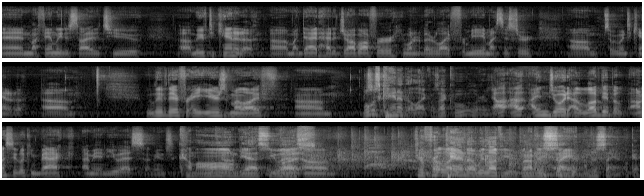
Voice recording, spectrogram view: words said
and my family decided to uh, move to Canada. Uh, my dad had a job offer. He wanted a better life for me and my sister, um, so we went to Canada. Um, we lived there for eight years of my life. What was Canada like? Was that cool? Or I, I, enjoyed it. I loved it, but honestly, looking back, I mean, U.S. I mean, come on, yes, U.S. But, um, if you're from Canada, we love you. But I'm just saying. I'm just saying. Okay.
